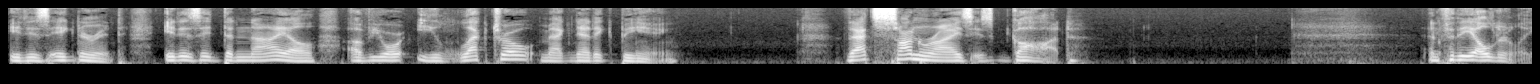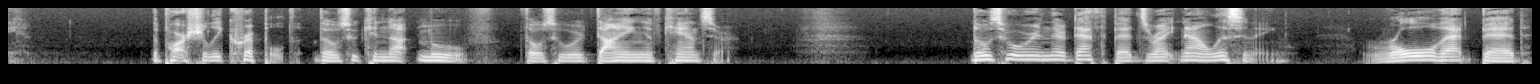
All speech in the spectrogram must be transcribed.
It is ignorant. It is a denial of your electromagnetic being. That sunrise is God. And for the elderly, the partially crippled, those who cannot move, those who are dying of cancer, those who are in their deathbeds right now listening, roll that bed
